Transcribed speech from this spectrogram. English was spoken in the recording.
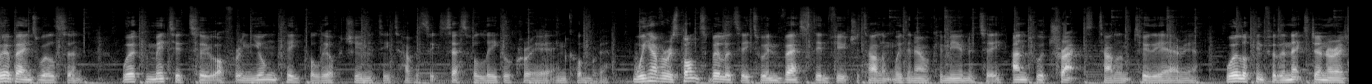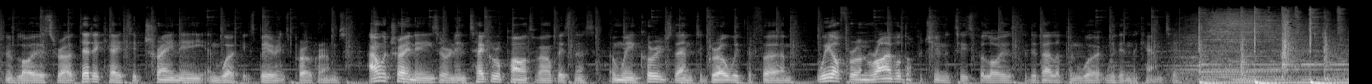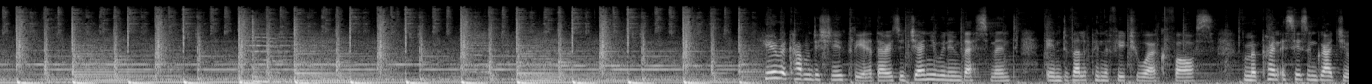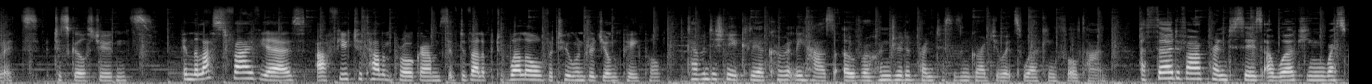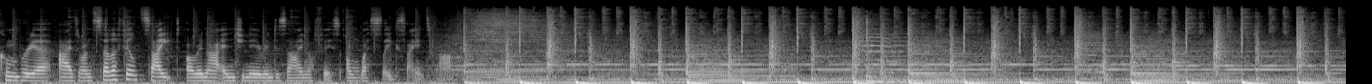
We're Baines Wilson. We're committed to offering young people the opportunity to have a successful legal career in Cumbria. We have a responsibility to invest in future talent within our community and to attract talent to the area. We're looking for the next generation of lawyers through our dedicated trainee and work experience programs. Our trainees are an integral part of our business and we encourage them to grow with the firm. We offer unrivaled opportunities for lawyers to develop and work within the county. Here at Cavendish Nuclear there is a genuine investment in developing the future workforce from apprentices and graduates to school students. In the last five years, our Future Talent programmes have developed well over 200 young people. Cavendish Nuclear currently has over 100 apprentices and graduates working full-time. A third of our apprentices are working in West Cumbria either on Sellafield site or in our engineering design office on Westlakes Science Park.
